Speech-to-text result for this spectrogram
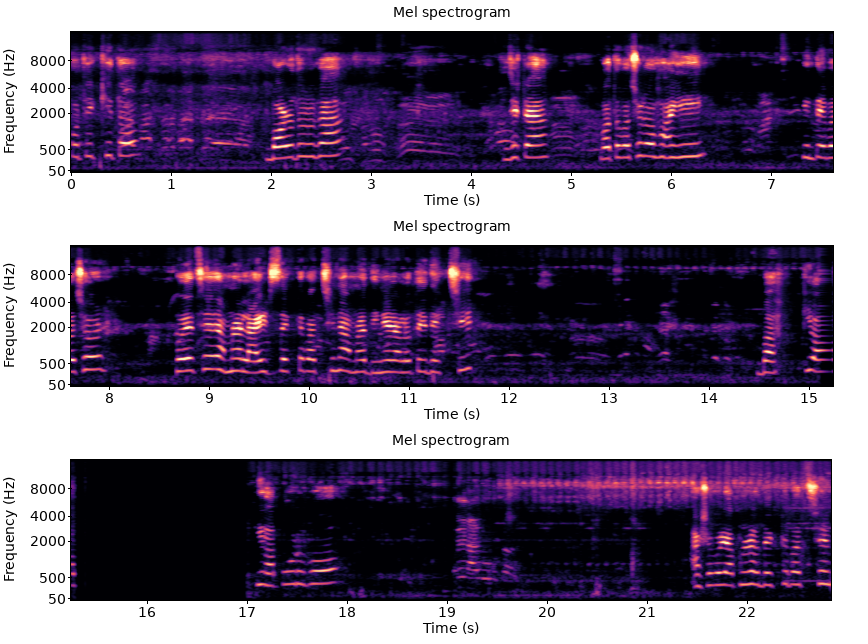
প্রতীক্ষিত বড় দুর্গা, যেটা গত বছরও হয়নি, কিন্তু এবছর হয়েছে। আমরা লাইটস দেখতে পাচ্ছি না, আমরা দিনের আলোতেই দেখছি। বাহ কি অপূর্ব। আশা করি আপনারা দেখতে পাচ্ছেন।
